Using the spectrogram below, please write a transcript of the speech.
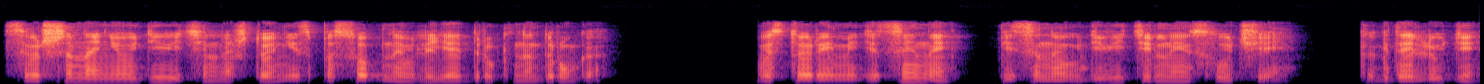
совершенно неудивительно, что они способны влиять друг на друга. В истории медицины писаны удивительные случаи, когда люди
